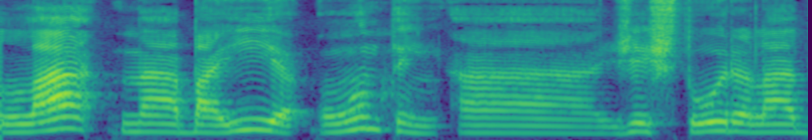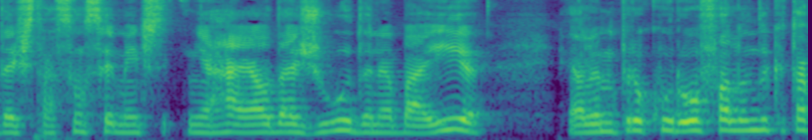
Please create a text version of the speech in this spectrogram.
Lá na Bahia, ontem, a gestora lá da Estação Semente em Arraial da Ajuda, na Bahia, ela me procurou falando que está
